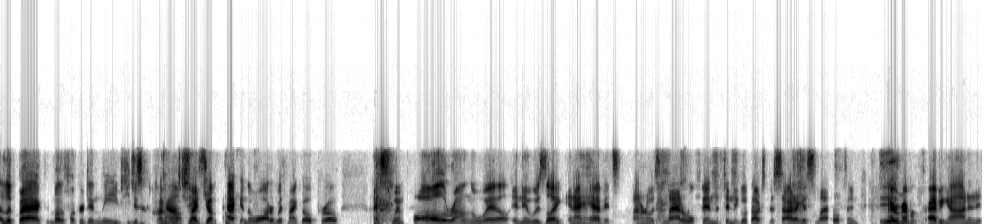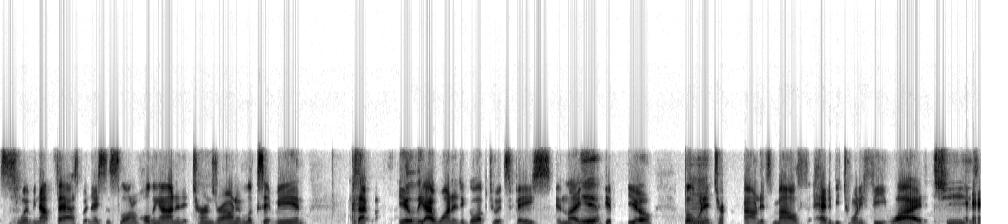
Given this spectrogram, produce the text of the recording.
I look back, the motherfucker didn't leave. He just hung Oh, out. So I jump back in the water with my GoPro. I swim all around the whale, and it was like, and I have its, I don't know, its lateral fin, the fin that goes out to the side. I guess lateral fin. I remember grabbing on, and it's swimming not fast, but nice and slow. And I'm holding on, and it turns around and looks at me, and because I really I wanted to go up to its face and like Yeah. get video, but when Mm. it turned around, its mouth had to be 20 feet wide. Jeez. And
